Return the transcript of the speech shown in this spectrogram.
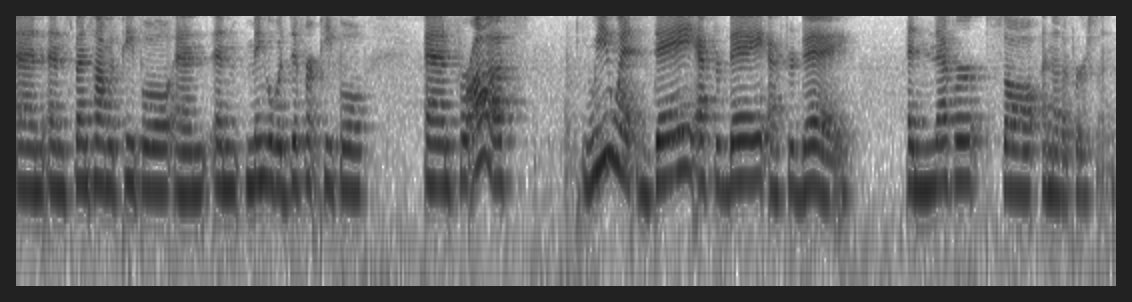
and, and spend time with people and, and mingle with different people. And for us, we went day after day after day and never saw another person.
